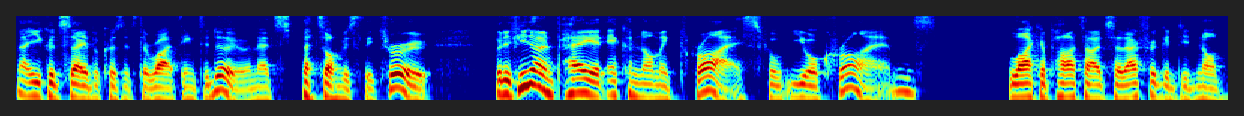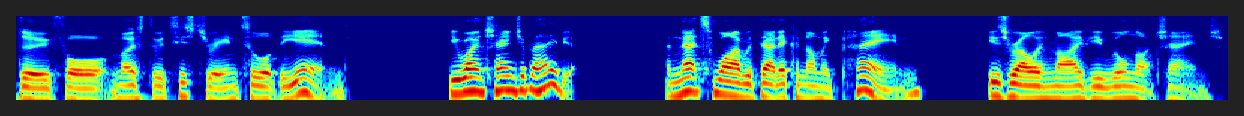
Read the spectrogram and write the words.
Now you could say because it's the right thing to do, and that's that's obviously true. But if you don't pay an economic price for your crimes, like apartheid South Africa did not do for most of its history until at the end, you won't change your behavior. And that's why, without economic pain, Israel, in my view, will not change.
